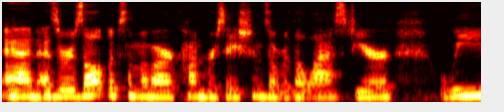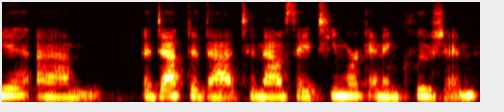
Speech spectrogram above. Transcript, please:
And as a result of some of our conversations over the last year, we um, adapted that to now say teamwork and inclusion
